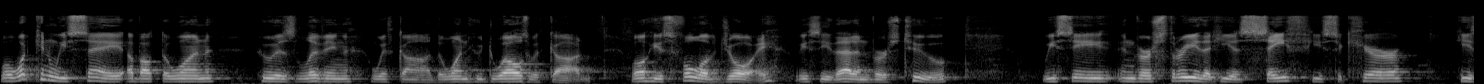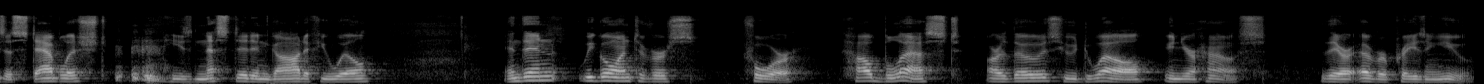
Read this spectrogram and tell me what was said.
Well, what can we say about the one who is living with God, the one who dwells with God? Well, he's full of joy. We see that in verse 2. We see in verse 3 that he is safe, he's secure, he's established, he's nested in God, if you will. And then we go on to verse 4. How blessed are those who dwell in your house. They are ever praising you.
